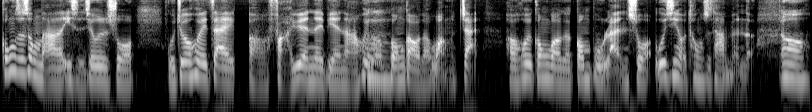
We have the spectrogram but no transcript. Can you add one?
公事送达的意思就是说，我就会在呃法院那边啊，会有公告的网站，好、嗯，会公告个公布栏，说我已经有通知他们了。嗯，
